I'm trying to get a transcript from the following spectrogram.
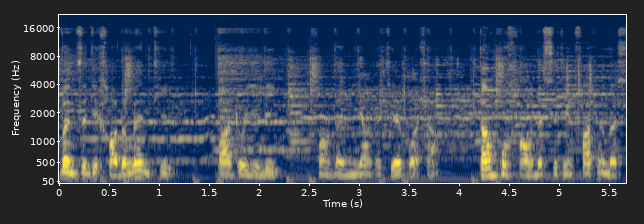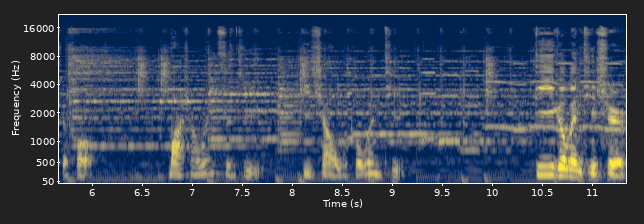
问自己好的问题，把注意力放在你要的结果上。当不好的事情发生的时候，马上问自己以下五个问题。第一个问题是。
